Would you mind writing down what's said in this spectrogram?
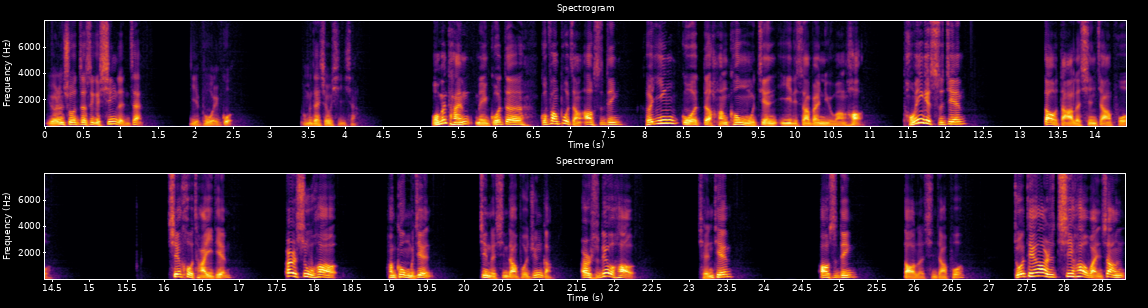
有人说这是一个新冷战，也不为过。我们再休息一下。我们谈美国的国防部长奥斯汀和英国的航空母舰伊丽莎白女王号同一个时间到达了新加坡，先后差一天。二十五号航空母舰进了新加坡军港，二十六号前天奥斯汀到了新加坡。昨天二十七号晚上。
